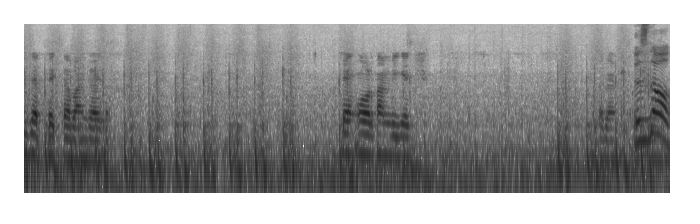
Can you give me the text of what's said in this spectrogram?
Güzel tek tabancayla. Sen oradan bir geç. Hızlı ol.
